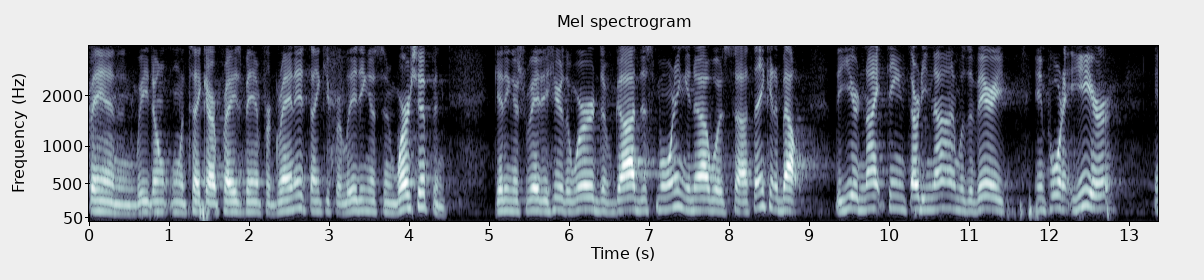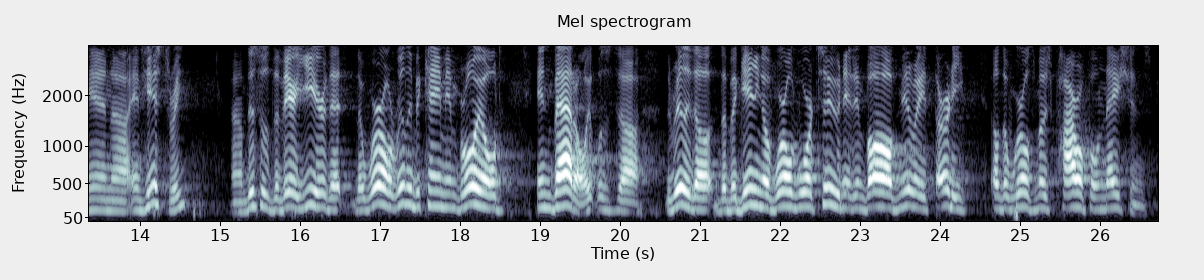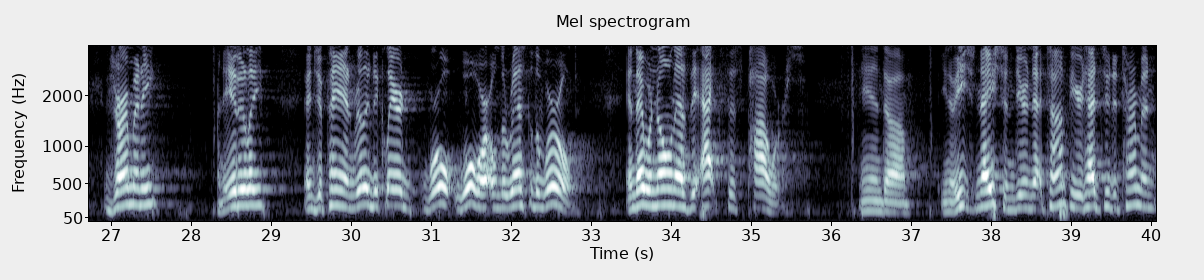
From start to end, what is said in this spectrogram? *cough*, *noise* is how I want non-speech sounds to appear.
Band. And we don't want to take our praise band for granted. Thank you for leading us in worship and getting us ready to hear the word of God this morning. You know, I was uh, thinking about the year 1939 was a very important year in, uh, in history. Um, this was the very year that the world really became embroiled in battle. It was uh, really the, the beginning of World War II, and it involved nearly 30 of the world's most powerful nations. Germany and Italy and Japan really declared war on the rest of the world, and they were known as the Axis powers. And uh, you know, each nation during that time period had to determine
